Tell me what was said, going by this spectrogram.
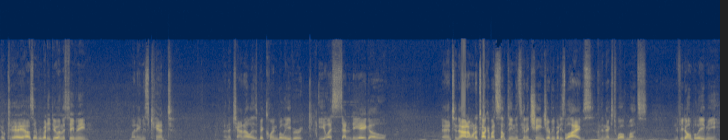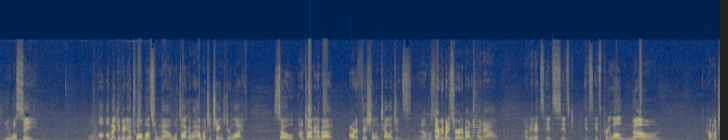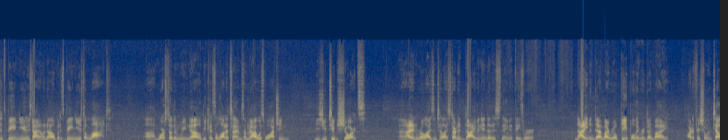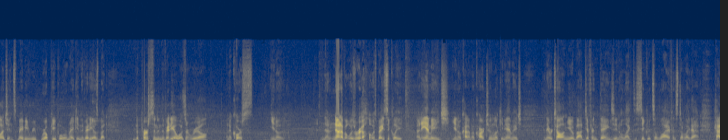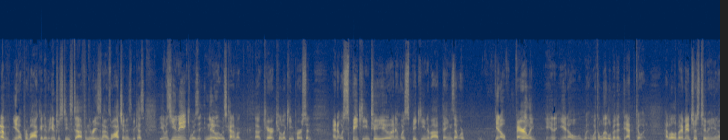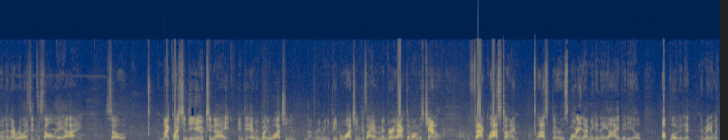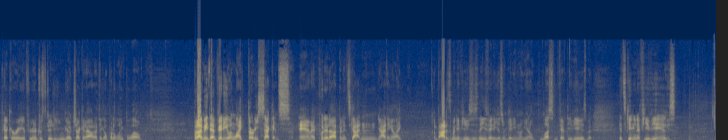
Okay, how's everybody doing this evening? My name is Kent, and the channel is Bitcoin Believer EOS San Diego. And tonight I want to talk about something that's going to change everybody's lives in the next 12 months. And if you don't believe me, you will see. I'll make a video 12 months from now and we'll talk about how much it changed your life. So I'm talking about artificial intelligence, and almost everybody's heard about it by now. I mean, it's, it's, it's, it's, it's pretty well known how much it's being used, I don't know, but it's being used a lot. Uh, more so than we know, because a lot of times, I mean, I was watching these YouTube shorts, and I didn't realize until I started diving into this thing that these were not even done by real people. They were done by artificial intelligence. Maybe re real people were making the videos, but the person in the video wasn't real. And of course, you know, none of it was real. It was basically an image, you know, kind of a cartoon looking image and they were telling you about different things, you know, like the secrets of life and stuff like that. Kind of, you know, provocative, interesting stuff. And the reason I was watching is because it was unique. It was new. It was kind of a, a character-looking person, and it was speaking to you, and it was speaking about things that were, you know, fairly, you know, with a little bit of depth to it. Had a little bit of interest to me, you know. And then I realized it's just all AI. So my question to you tonight and to everybody watching, not very many people watching because I haven't been very active on this channel. In fact, last time last or this morning I made an AI video, uploaded it. I made it with Pictory. If you're interested, you can go check it out. I think I'll put a link below. But I made that video in like 30 seconds and I put it up and it's gotten, I think like about as many views as these videos are getting, you know, less than 50 views, but it's getting a few views.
